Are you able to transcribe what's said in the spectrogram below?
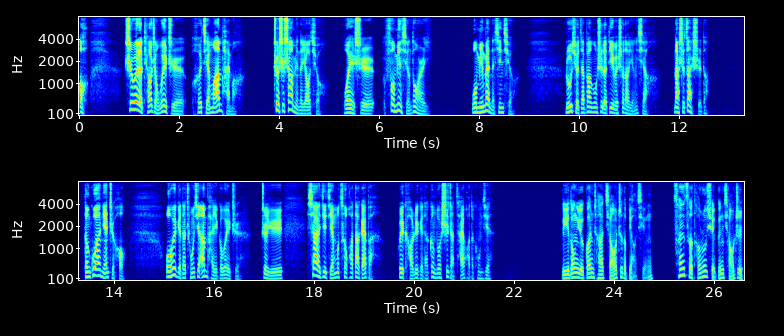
哦。是为了调整位置和节目安排吗？这是上面的要求，我也是奉命行动而已。我明白你的心情。如雪在办公室的地位受到影响，那是暂时的。等过完年之后，我会给她重新安排一个位置。至于下一季节目策划大改版，会考虑给她更多施展才华的空间。李东岳观察乔治的表情，猜测陶如雪跟乔治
